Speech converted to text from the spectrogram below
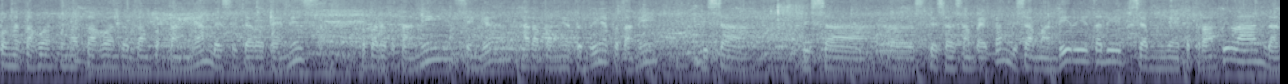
pengetahuan-pengetahuan tentang pertanian baik secara teknis kepada petani sehingga harapannya tentunya petani bisa bisa uh, seperti saya sampaikan bisa mandiri tadi bisa mempunyai keterampilan dan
